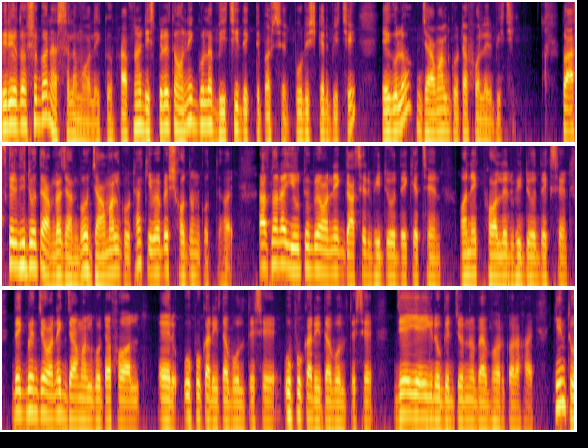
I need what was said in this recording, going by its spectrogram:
প্রিয় দর্শকগণ, আসসালামু আলাইকুম। আপনার ডিসপ্লেতে অনেকগুলা বিচি দেখতে পাচ্ছেন, পরিষ্কার বিচি। এগুলো জামাল গোটা ফলের বিচি। তো আজকের ভিডিওতে আমরা জানব জামাল গোটা কীভাবে শোধন করতে হয়। আপনারা ইউটিউবে অনেক গাছের ভিডিও দেখেছেন, অনেক ফলের ভিডিও দেখছেন। দেখবেন যে অনেক জামাল গোটা ফল এর উপকারিতা বলতেছে উপকারিতা বলতেছে, যে এই রোগের জন্য ব্যবহার করা হয়। কিন্তু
